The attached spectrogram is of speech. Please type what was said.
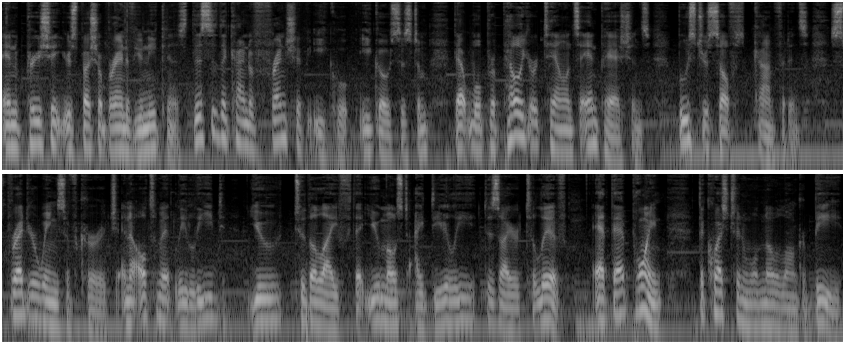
and appreciate your special brand of uniqueness. This is the kind of friendship eco- ecosystem that will propel your talents and passions, boost your self confidence, spread your wings of courage, and ultimately lead you to the life that you most ideally desire to live. At that point, the question will no longer be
